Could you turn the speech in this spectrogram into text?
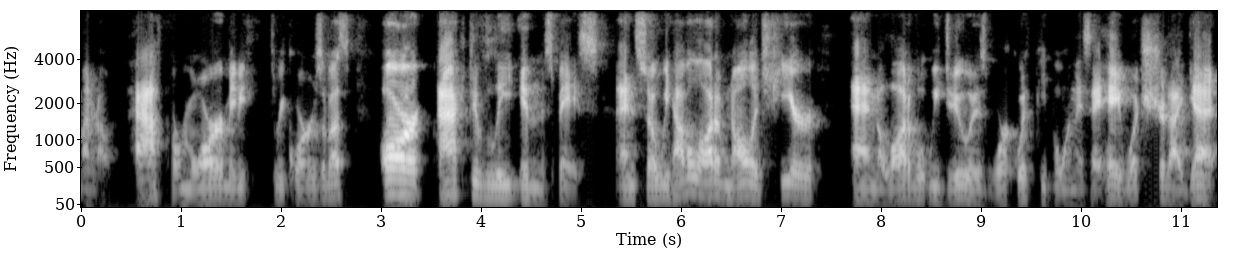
I don't know, half or more, maybe three quarters of us are actively in the space. And so we have a lot of knowledge here. And a lot of what we do is work with people when they say, Hey, what should I get?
